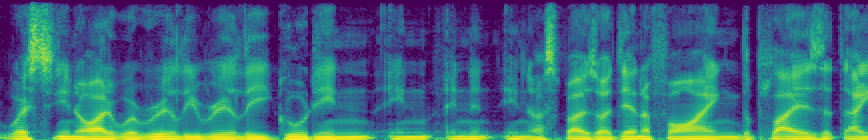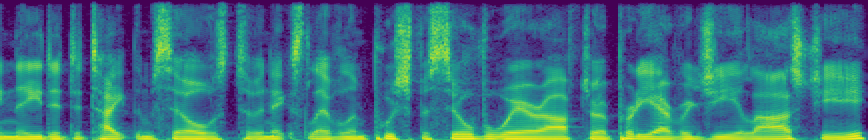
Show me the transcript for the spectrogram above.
Western United were really really good in in, in in I suppose identifying the players that they needed to take themselves to the next level and push for silverware after a pretty average year last year.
